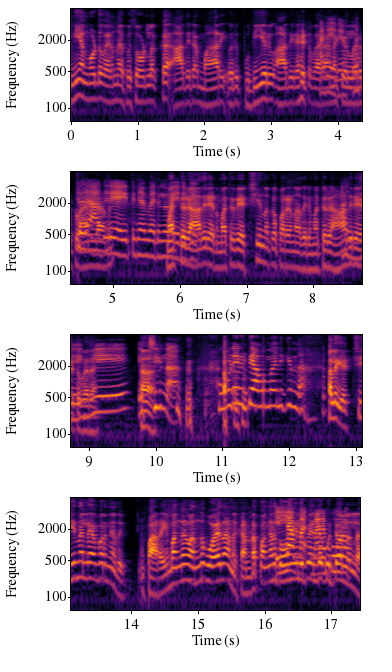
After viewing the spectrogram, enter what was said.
ഇനി അങ്ങോട്ട് വരുന്ന എപ്പിസോഡിലൊക്കെ ആതിര മാറി ഒരു പുതിയൊരു ആതിരായിട്ട് വരാനൊക്കെ ഉള്ള ഒരു വരുന്നത് മറ്റൊരു ആതിരയാണ്. മറ്റൊരു യക്ഷി എന്നൊക്കെ പറയുന്ന അതിര് മറ്റൊരു ആതിരയായിട്ട് വരാൻ. അല്ല യക്ഷി എന്നല്ല ഞാൻ പറഞ്ഞത്. പറയുമ്പോ അങ്ങ് വന്നു പോയതാണ്. കണ്ടപ്പോ അങ്ങനെ തോന്നിയത് ഇപ്പൊ എന്റെ കുറ്റമല്ലല്ലോ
